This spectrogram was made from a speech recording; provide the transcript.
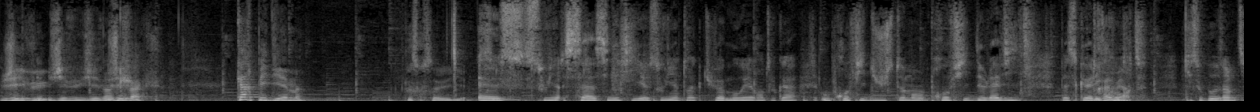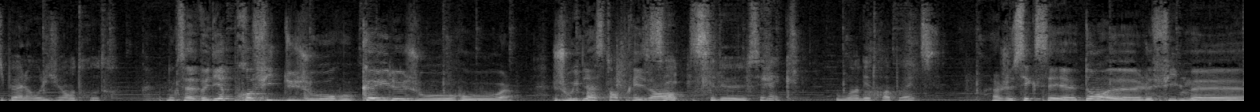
j'ai vu, J'ai vu, j'ai vaincu. j'ai vaincu. Carpe diem. Qu'est-ce que ça veut dire Euh, souviens- ça signifie euh, souviens-toi que tu vas mourir en tout cas ou profite justement profite de la vie parce qu'elle est bien. courte qui s'oppose un petit peu à la religion entre autres Donc, ça veut dire profite du jour ou cueille le jour ou voilà. Jouis de l'instant présent. c'est c'est de Sénèque ou un des trois poètes Alors, je sais que c'est euh, dans euh, le film euh,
